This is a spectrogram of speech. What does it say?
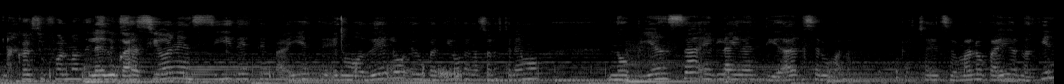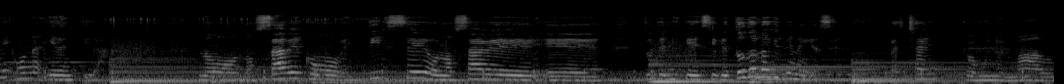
Buscar sus formas de la educación en sí de este país, este- el modelo educativo que nosotros tenemos, no piensa en la identidad del ser humano. ¿cachai? El ser humano para ellos no tiene una identidad. No, no sabe cómo vestirse o no sabe... eh, tú tenés que decirle todo lo que tiene que hacer. ¿Cachai? Muy normado.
